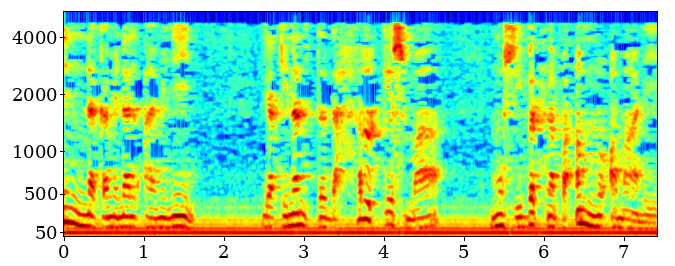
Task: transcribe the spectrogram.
انك من الامنين یقینا ته د هر قسمه مصیبت نه په امن او امانی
